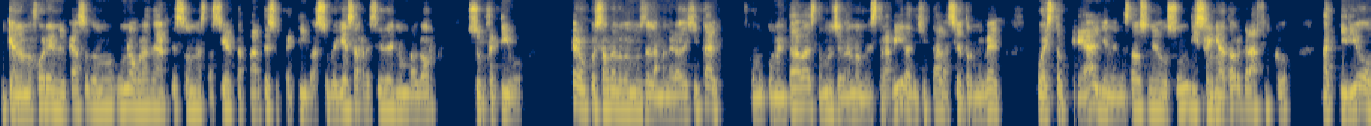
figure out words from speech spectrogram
y que a lo mejor en el caso de una obra de arte son hasta cierta parte subjetivas. Su belleza reside en un valor subjetivo, pero pues ahora lo vemos de la manera digital. Como comentaba, estamos llevando nuestra vida digital hacia otro nivel, puesto que alguien en Estados Unidos, un diseñador gráfico, adquirió,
